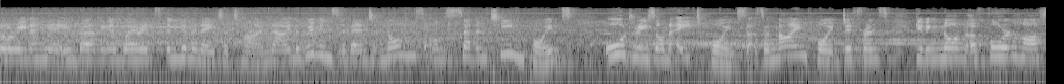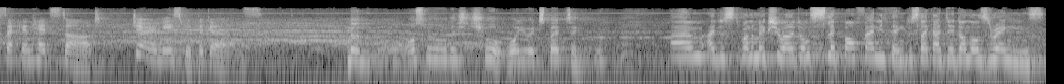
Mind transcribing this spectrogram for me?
Indoor Arena here in Birmingham, where it's eliminator time. Now, in the women's event, Non's on 17 points, Audrey's on 8 points. That's a nine-point difference, giving Non a four and a half second head start. Jeremy's with the girls. Non, what's with all this chalk? What are you expecting? Um, I just want to make sure I don't slip off anything, just like I did on those rings.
